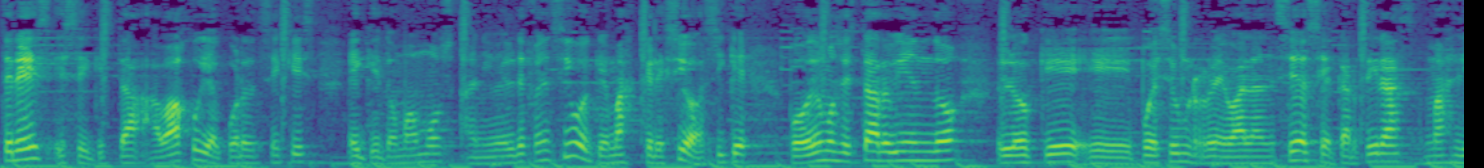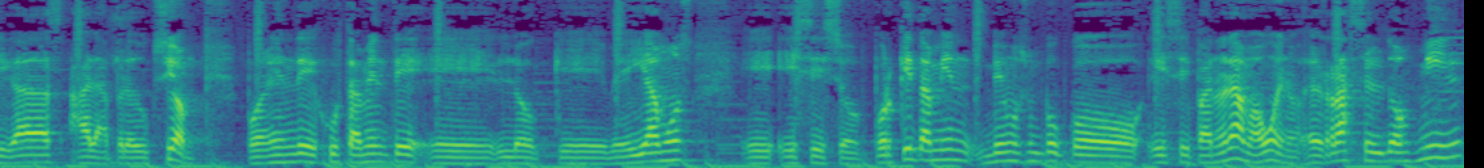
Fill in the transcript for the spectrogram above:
tres es el que está abajo y acuérdense que es el que tomamos a nivel defensivo, el que más creció, así que podemos estar viendo lo que puede ser un rebalanceo hacia carteras más ligadas a la producción. Por ende, justamente lo que veíamos eh, es eso. ¿Por qué también vemos un poco ese panorama? Bueno, el Russell 2000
